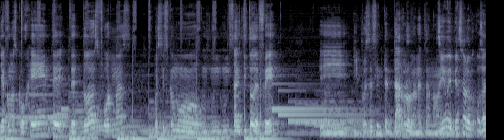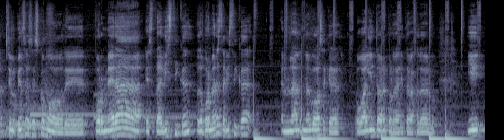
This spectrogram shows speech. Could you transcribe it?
ya conozco gente, de todas formas, pues sí es como un, un- un saltito de fe. Y, y pues es intentarlo, la neta, ¿no? Sí, güey, piénsalo, o sea, si lo piensas es como de por mera estadística, o sea, por mera estadística en, al- en algo vas a quedar, o alguien te va a recordar y te va a jalar algo. Y la- la-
